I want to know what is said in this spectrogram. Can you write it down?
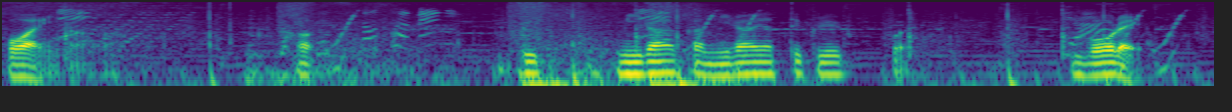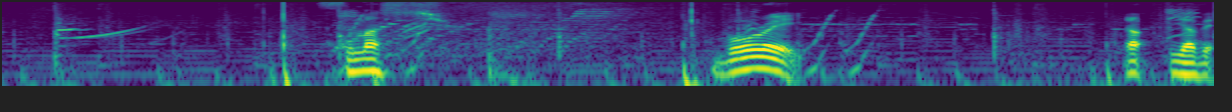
怖いな。あ、ミラーか、ミラーやってくれるっぽい。ボレー。スマッシュ。ボレー。あ、やべ。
